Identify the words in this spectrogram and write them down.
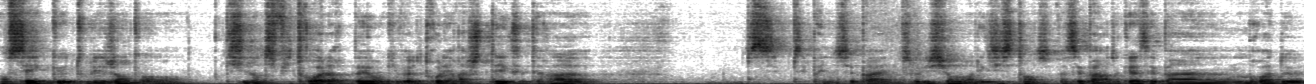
on sait que tous les gens qui, s'identifient trop à leur père ou qui veulent trop les racheter, etc., c'est pas, une, pas une solution dans l'existence. Enfin, c'est pas, en tout cas, c'est pas un droit de,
